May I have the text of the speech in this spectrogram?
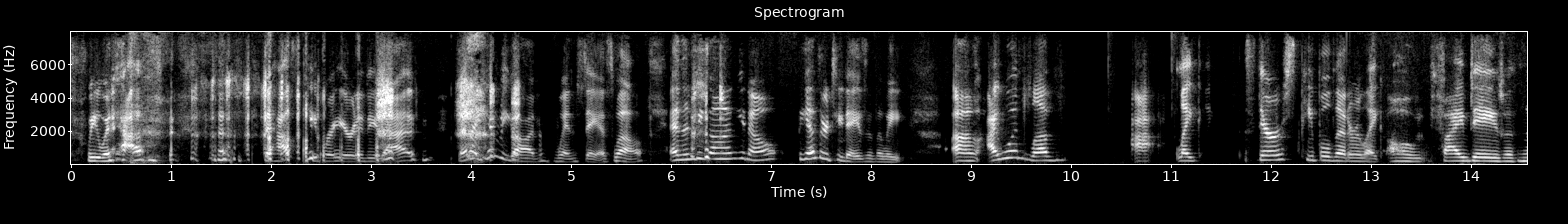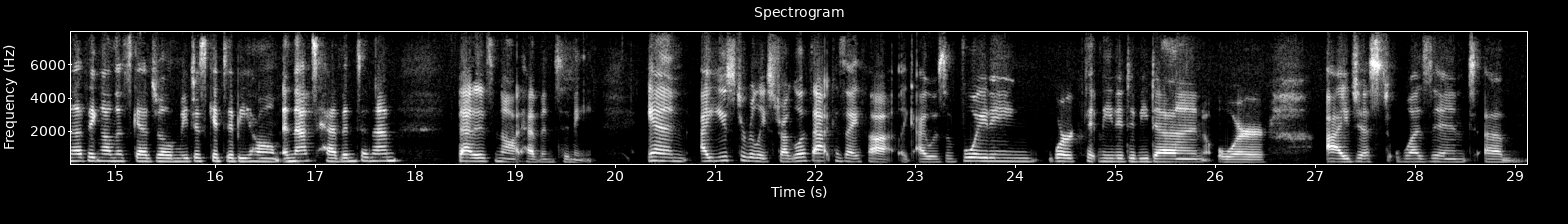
we would have the housekeeper here to do that. Then i could be gone wednesday as well. And then be gone you know the other two days of the week. Um, i would love I, like there's people that are like, oh, five days with nothing on the schedule and we just get to be home. And that's heaven to them. That is not heaven to me. And I used to really struggle with that because I thought like I was avoiding work that needed to be done or I just wasn't um,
